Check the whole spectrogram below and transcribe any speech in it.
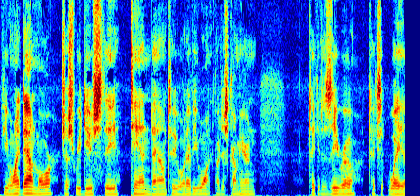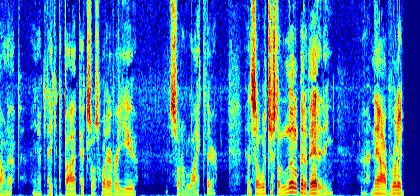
if you want it down more just reduce the 10 down to whatever you want if I just come here and take it to 0 takes it way on up you know, take it to 5 pixels whatever you sort of like there and so with just a little bit of editing, uh, now I've really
